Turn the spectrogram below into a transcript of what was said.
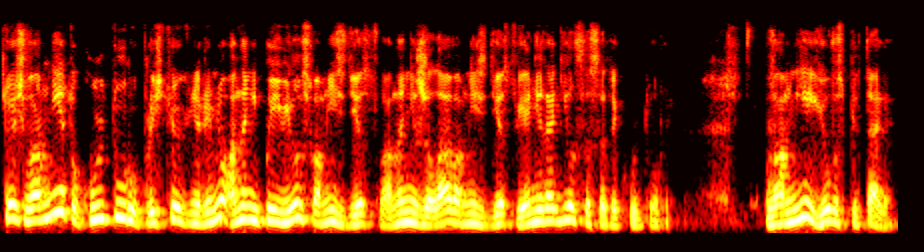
То есть во мне эту культуру пристегивания ремнем, она не появилась во мне с детства, она не жила во мне с детства. Я не родился с этой культурой. Во мне ее воспитали.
